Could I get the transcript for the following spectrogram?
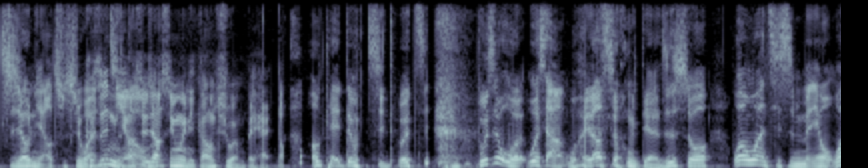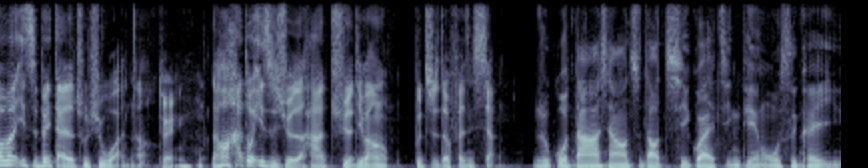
只有你要出去玩。可是你要睡觉是因为你刚去完北海道。OK，对不起，对不起，不是我，我想我回到重点是说，万万其实没有，万万一直被带着出去玩呢、啊。对，然后他都一直觉得他去的地方不值得分享。如果大家想要知道奇怪的景点，我是可以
